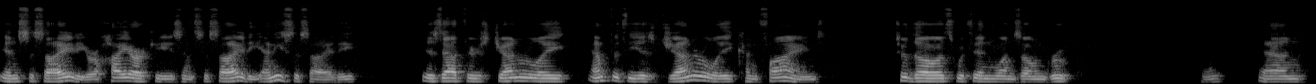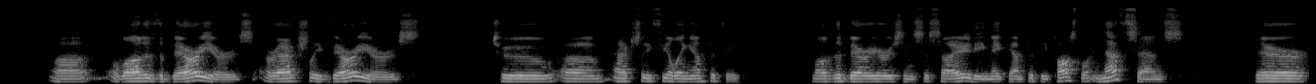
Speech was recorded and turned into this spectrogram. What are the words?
in society or hierarchies in society, any society, is that there's generally, empathy is generally confined to those within one's own group. Right? And uh, a lot of the barriers are actually barriers to um, actually feeling empathy. A lot of the barriers in society make empathy possible. In that sense, there,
